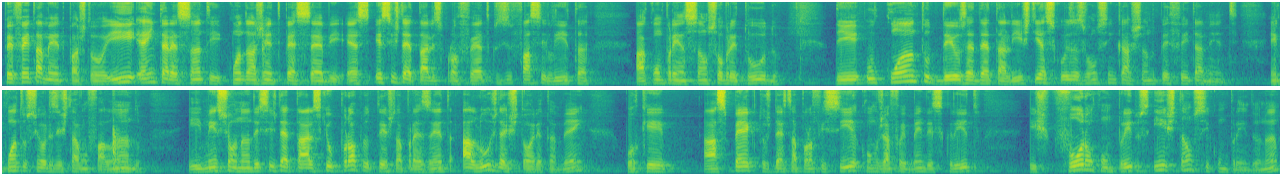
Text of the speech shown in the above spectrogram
Perfeitamente, pastor. E é interessante quando a gente percebe esses detalhes proféticos, isso facilita a compreensão, sobretudo, de o quanto Deus é detalhista e as coisas vão se encaixando perfeitamente. Enquanto os senhores estavam falando e mencionando esses detalhes que o próprio texto apresenta, à luz da história também, porque aspectos dessa profecia, como já foi bem descrito, foram cumpridos e estão se cumprindo. Né?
